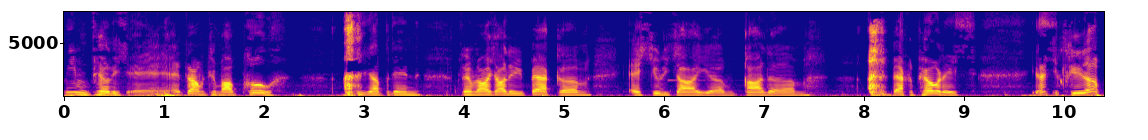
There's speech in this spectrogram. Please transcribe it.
leaving Paris and down to my pool, yep, then then when I got it back, um, as soon as I um, got um, back in Paradise, it actually cleared up.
